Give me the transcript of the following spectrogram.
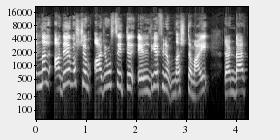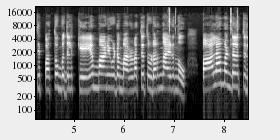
എന്നാൽ അതേ വർഷം അരൂർ സീറ്റ് എൽ ഡി എഫിനും നഷ്ടമായി. രണ്ടായിരത്തി പത്തൊമ്പതിൽ കെ എം മാണിയുടെ മരണത്തെ തുടർന്നായിരുന്നു പാലാ മണ്ഡലത്തിൽ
